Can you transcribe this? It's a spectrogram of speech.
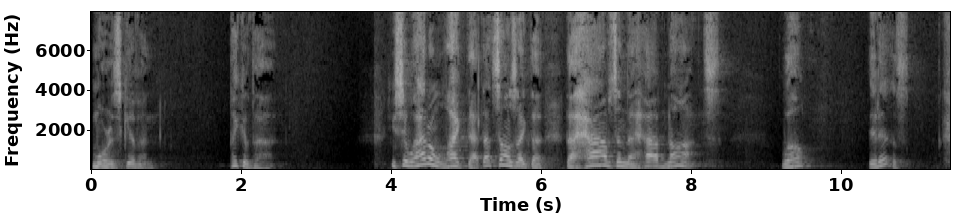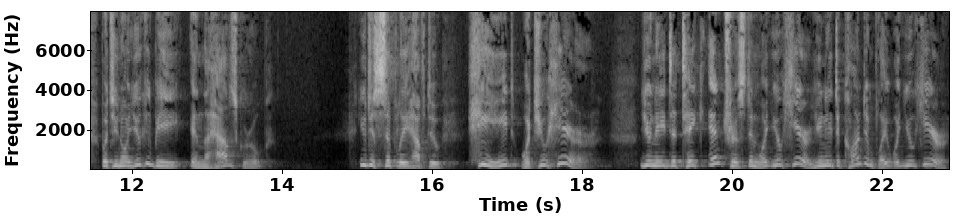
more is given. Think of that. You say, Well, I don't like that. That sounds like the, the haves and the have nots. Well, it is. But you know, you can be in the haves group. You just simply have to heed what you hear. You need to take interest in what you hear. You need to contemplate what you hear.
